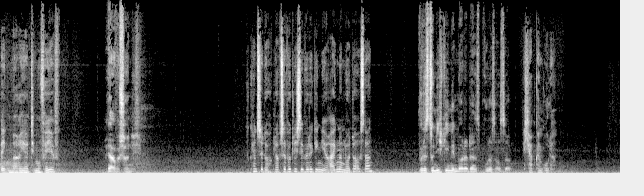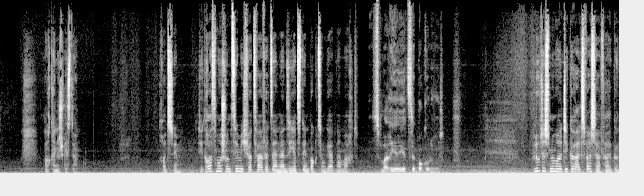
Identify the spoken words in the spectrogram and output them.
Wegen Maria Timofejew. Ja, wahrscheinlich. Du kennst sie doch. Glaubst du wirklich, sie würde gegen ihre eigenen Leute aussagen? Würdest du nicht gegen den Mörder deines Bruders aussagen? Ich habe keinen Bruder. Auch keine Schwester. Trotzdem. Die Groß muss schon ziemlich verzweifelt sein, wenn sie jetzt den Bock zum Gärtner macht. Ist Maria jetzt der Bock oder was? Blut ist nun mal dicker als Wasser, Falke.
